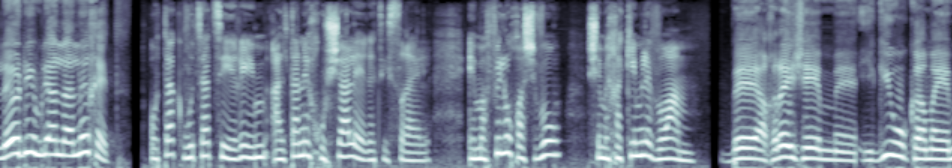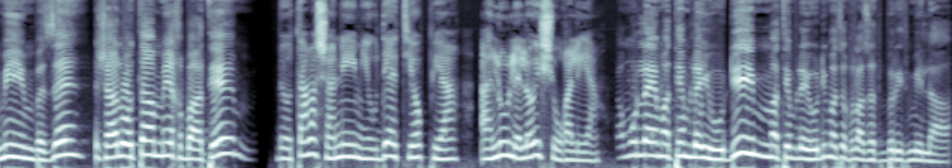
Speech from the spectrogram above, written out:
לא יודעים לאן ללכת. אותה קבוצת צעירים עלתה נחושה לארץ ישראל. הם אפילו חשבו שמחכים לבואם. ואחרי שהם אה, הגיעו כמה ימים בזה, שאלו אותם איך באתם? באותם השנים יהודי אתיופיה עלו ללא אישור עלייה. אמרו להם, אתם ליהודים, אם אתם ליהודים, אתם צריכים לעשות ברית מילה.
